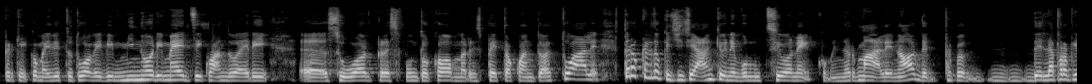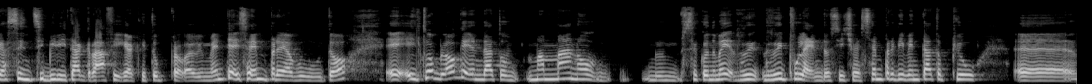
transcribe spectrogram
perché come hai detto tu avevi minori mezzi quando eri eh, su wordpress.com rispetto a quanto è attuale, però credo che ci sia anche un'evoluzione come normale, no? Del, proprio, della propria sensibilità grafica che tu probabilmente hai sempre avuto. E il tuo blog è andato man mano, secondo me, ripulendosi, cioè è sempre diventato più... Eh,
